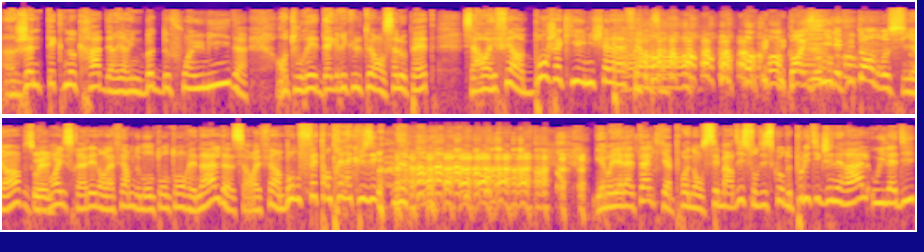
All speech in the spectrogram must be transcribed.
qu'un jeune technocrate derrière une botte de foin humide, entouré d'agriculteurs en salopette, ça aurait fait un bon Jackie et Michel à la ferme. Ça. Bon, ils ont mis les plus tendres aussi, hein, parce que Oui. moi, il serait allé dans la ferme de mon tonton Reynald, ça aurait fait un bon fait entrer l'accusé. Gabriel Attal qui a prononcé mardi son discours de politique générale où il a dit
